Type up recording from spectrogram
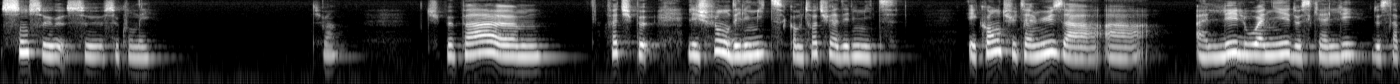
sont ce, ce, ce qu'on est. Tu vois? Tu peux pas. euh, En fait, tu peux. Les cheveux ont des limites, comme toi, tu as des limites. Et quand tu t'amuses à, à, l'éloigner de ce qu'elle est, de sa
